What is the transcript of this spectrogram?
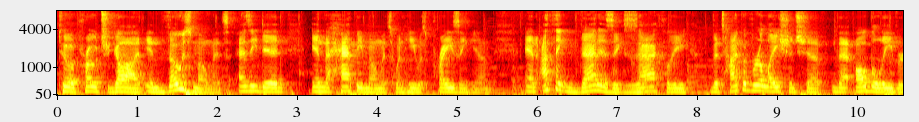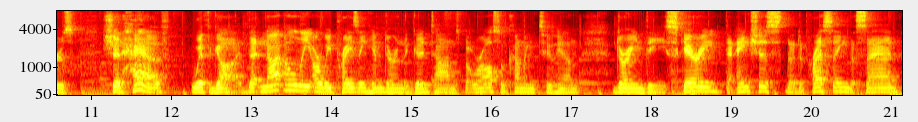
to approach God in those moments as he did in the happy moments when he was praising him. And I think that is exactly the type of relationship that all believers should have with God. That not only are we praising Him during the good times, but we're also coming to Him during the scary, the anxious, the depressing, the sad,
